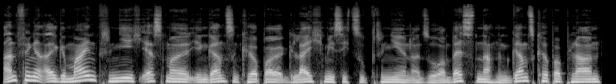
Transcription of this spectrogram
Anfängern allgemein trainiere ich erstmal ihren ganzen Körper gleichmäßig zu trainieren, also am besten nach einem Ganzkörperplan.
